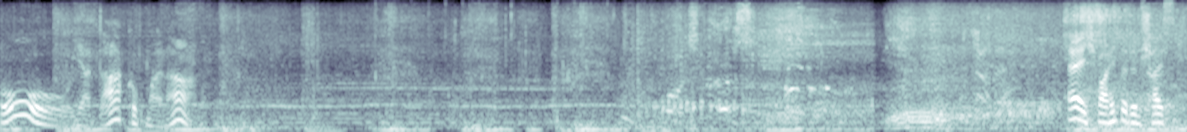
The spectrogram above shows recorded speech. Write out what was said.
Oh, ja da, guck mal na. Ey, ich war hinter dem Scheiß.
